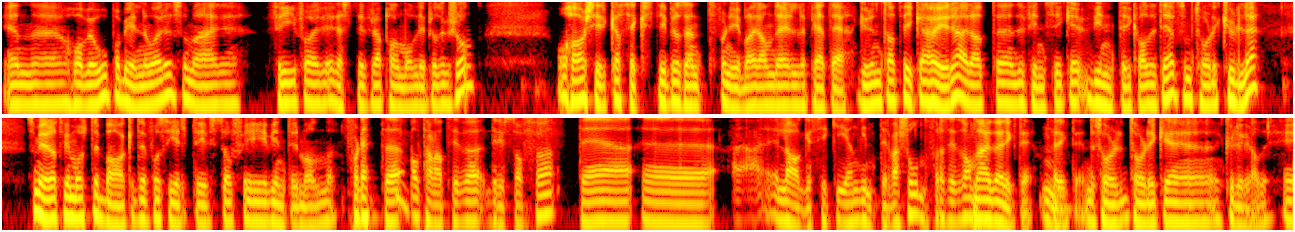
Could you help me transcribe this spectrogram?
en eh, HVO på bilene våre som er eh, fri for rester fra palmeoljeproduksjon, og har ca. 60% fornybarandel PT. Grunnen til at vi ikke er høyere, er at eh, det finnes ikke vinterkvalitet som tåler kulde, som gjør at vi må tilbake til fossilt drivstoff i vintermånedene. For dette alternative drivstoffet, det eh, lages ikke i en vinterversjon, for å si det sånn. Nei, det er riktig. Det, er riktig. Du tåler, tåler ikke kuldegrader i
